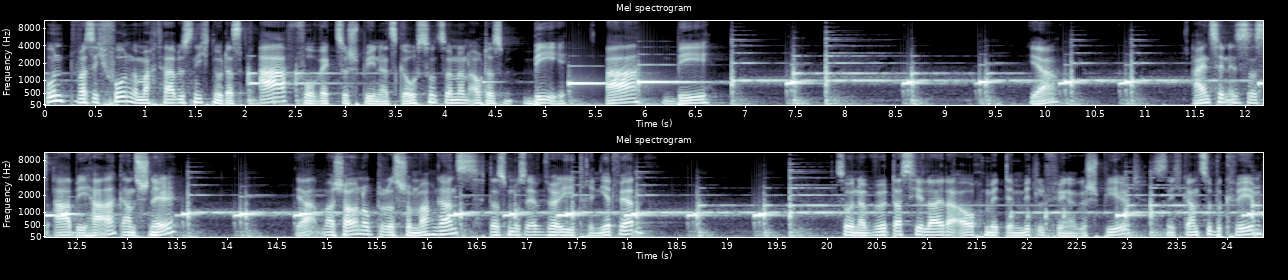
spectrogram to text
Und was ich vorhin gemacht habe, ist nicht nur das A vorweg zu spielen als Ghost Note, sondern auch das B. A, B. Ja, Einzeln ist das ABH, ganz schnell. Ja, mal schauen, ob du das schon machen kannst. Das muss eventuell hier trainiert werden. So, und dann wird das hier leider auch mit dem Mittelfinger gespielt. Ist nicht ganz so bequem.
